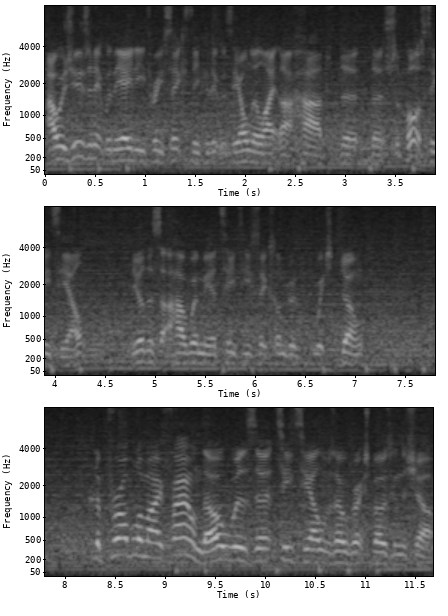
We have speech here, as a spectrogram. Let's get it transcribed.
I was using it with the AD360 because it was the only light that I had that, that supports TTL. The others that I have with me are TT600 which don't. The problem I found though was that TTL was overexposing the shot.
